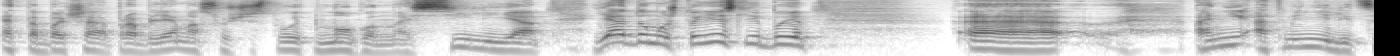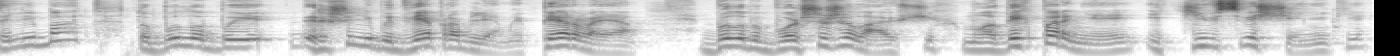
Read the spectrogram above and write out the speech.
это большая проблема, существует много насилия. Я думаю, что если бы они отменили целебат, то было бы, решили бы две проблемы. Первая, было бы больше желающих, молодых парней, идти в священники.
